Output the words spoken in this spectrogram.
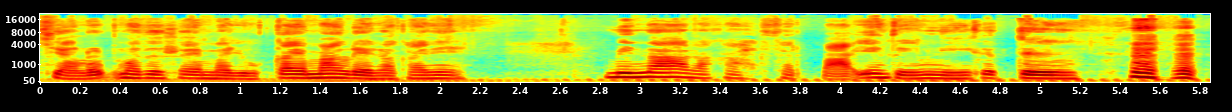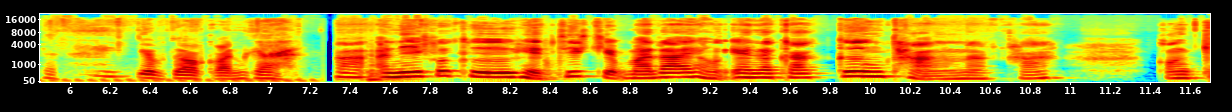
เสียงรถมอเตอร์ไซค์มาอยู่ใกล้มากเลยนะคะนี่ มีหน้าละค่ะ สัตว์ป่ายังถึงหนีกระเจิง เก็บต่อก่อนค่ะค่ะ อันนี้ก็คือเห็ดที่เก็บมาได้ของแอนนะคะครึ่งถังนะคะ ของแก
